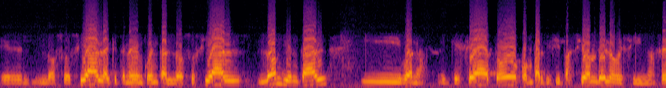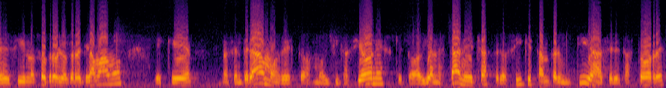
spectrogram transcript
es lo social, hay que tener en cuenta lo social, lo ambiental y bueno, que sea todo con participación de los vecinos. Es decir, nosotros lo que reclamamos es que nos enteramos de estas modificaciones que todavía no están hechas, pero sí que están permitidas hacer estas torres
